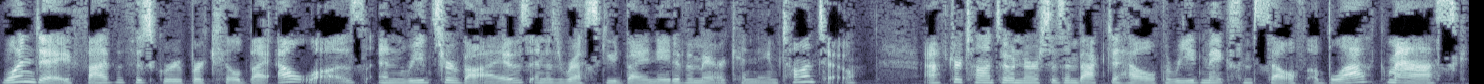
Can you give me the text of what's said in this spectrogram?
One day, five of his group are killed by outlaws, and Reed survives and is rescued by a Native American named Tonto. After Tonto nurses him back to health, Reed makes himself a black mask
